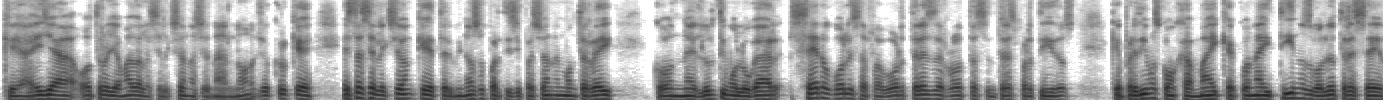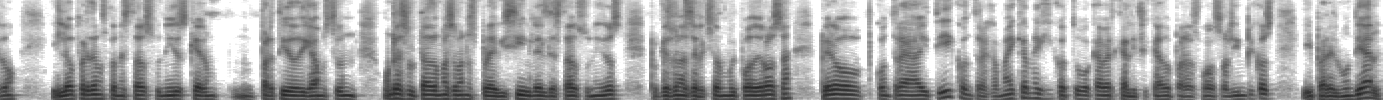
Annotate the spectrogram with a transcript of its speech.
que a ella otro llamado a la selección nacional, ¿no? Yo creo que esta selección que terminó su participación en Monterrey con el último lugar, cero goles a favor, tres derrotas en tres partidos, que perdimos con Jamaica, con Haití nos goleó 3-0 y luego perdemos con Estados Unidos, que era un partido, digamos, un, un, resultado más o menos previsible el de Estados Unidos, porque es una selección muy poderosa, pero contra Haití, contra Jamaica, México tuvo que haber calificado para los Juegos Olímpicos y para el Mundial.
